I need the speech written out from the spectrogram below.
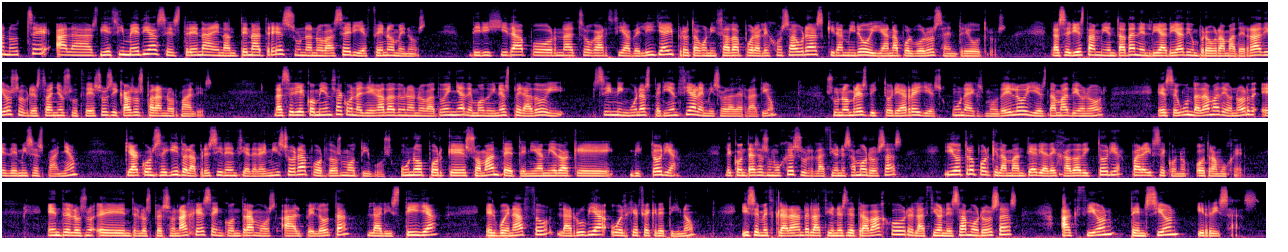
Esta a las diez y media se estrena en Antena 3 una nueva serie, Fenómenos, dirigida por Nacho García Velilla y protagonizada por Alejo Sauras, Kira Miró y Ana Polvorosa, entre otros. La serie está ambientada en el día a día de un programa de radio sobre extraños sucesos y casos paranormales. La serie comienza con la llegada de una nueva dueña de modo inesperado y sin ninguna experiencia a la emisora de radio. Su nombre es Victoria Reyes, una exmodelo y es dama de honor, es segunda dama de honor eh, de Miss España, que ha conseguido la presidencia de la emisora por dos motivos. Uno porque su amante tenía miedo a que Victoria le contase a su mujer sus relaciones amorosas y otro porque la amante había dejado a Victoria para irse con otra mujer. Entre los, eh, entre los personajes encontramos al pelota, la listilla, el buenazo, la rubia o el jefe cretino. Y se mezclarán relaciones de trabajo, relaciones amorosas, acción, tensión y risas.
